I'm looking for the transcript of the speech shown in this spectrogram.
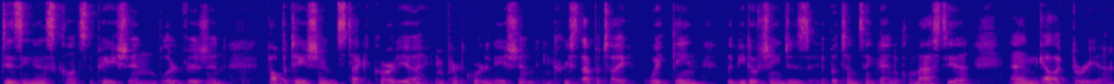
dizziness, constipation, blurred vision, palpitations, tachycardia, impaired coordination, increased appetite, weight gain, libido changes, impotence and gynecomastia, and galactorrhea.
